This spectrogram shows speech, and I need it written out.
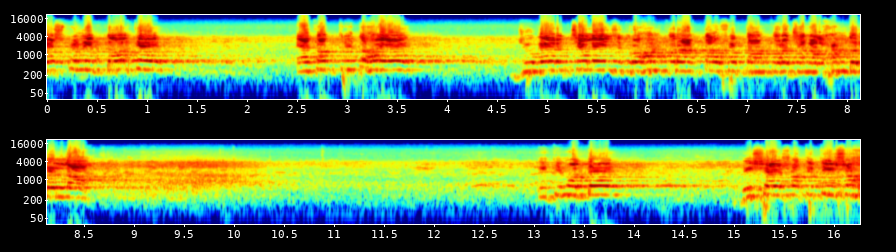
দেশপ্রেমিক দলকে একত্রিত হয়ে যুগের চ্যালেঞ্জ গ্রহণ করার তৌফিক দান করেছেন, আলহামদুলিল্লাহ। ইতিমধ্যে বিশেষ অতিথি সহ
